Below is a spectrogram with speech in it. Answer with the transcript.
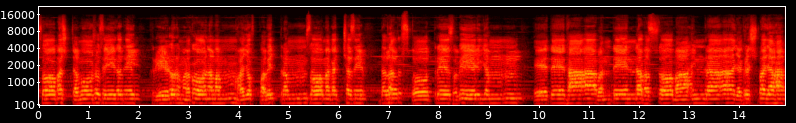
सोमश्च मूषु सीदति। क्रीडुर्मको नमम् हयुः पवित्रम् सोम गच्छसि दधत् स्तोत्रे सुवीर्यम्। एते धावन्तेन्दवः सोमा इन्द्राय घृष्पयः।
